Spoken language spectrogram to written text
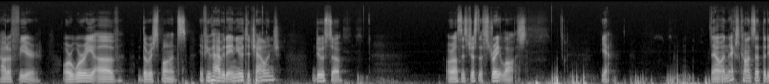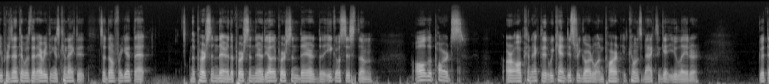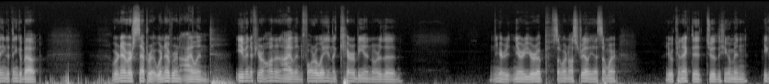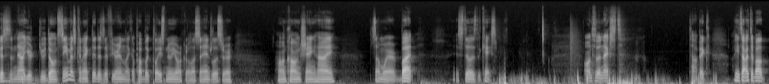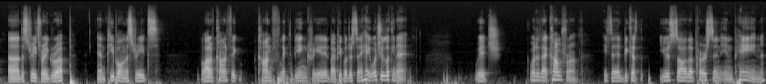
out of fear or worry of the response. If you have it in you to challenge, do so. Or else it's just a straight loss. Yeah. Now, a next concept that he presented was that everything is connected. So don't forget that. The person there, the person there, the other person there, the ecosystem, all the parts are all connected. We can't disregard one part. It comes back to get you later. Good thing to think about. We're never separate. We're never an island. Even if you're on an island far away in the Caribbean or the near near Europe, somewhere in Australia, somewhere you're connected to the human ecosystem. Now you you don't seem as connected as if you're in like a public place, New York or Los Angeles or Hong Kong, Shanghai, somewhere, but it still is the case. On to the next topic. He talked about uh, the streets where he grew up and people on the streets. A lot of conflict conflict being created by people just saying, "Hey, what you looking at?" Which, what did that come from? He said because you saw the person in pain.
